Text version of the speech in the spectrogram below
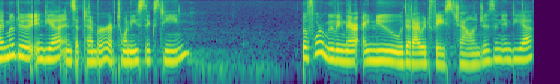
I moved to India in September of 2016. Before moving there, I knew that I would face challenges in India.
